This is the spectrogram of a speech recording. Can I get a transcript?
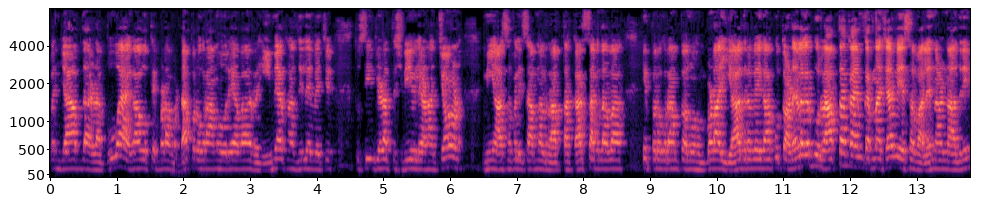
ਪੰਜਾਬ ਦਾ ਜਿਹੜਾ ਬੂਹਾ ਹੈਗਾ ਉੱਥੇ ਬੜਾ ਵੱਡਾ ਪ੍ਰੋਗਰਾਮ ਹੋ ਰਿਹਾ ਵਾ ਰਹੀਮ ਯਾਰ ਖਾਨ ਜ਼ਿਲ੍ਹੇ ਵਿੱਚ। ਤੁਸੀਂ ਜਿਹੜਾ ਤਸ਼ਰੀਫ ਲਿਆਣਾ ਚਾਹਣ ਮੀਆਂ ਆਸਫ ਅਲੀ ਸਾਹਿਬ ਨਾਲ ਰਾਬਤਾ ਕਰ ਸਕਦਾ ਵਾ। ਇਹ ਪ੍ਰੋਗਰਾਮ ਤੁਹਾਨੂੰ ਬੜਾ ਯਾਦ ਰਵੇਗਾ ਕੋ ਤੁਹਾਡੇ ਨਾਲ ਅਗਰ ਕੋਈ ਰਾਬਤਾ ਕਾਇਮ ਕਰਨਾ ਚਾਹਵੇ ਇਸ ਹਵਾਲੇ ਨਾਲ ਨਾਜ਼ਰੀਨ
